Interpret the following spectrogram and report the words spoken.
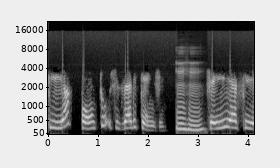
cia.gisele Uhum. G-I-S-E-L-L-E-K-E-N-J.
